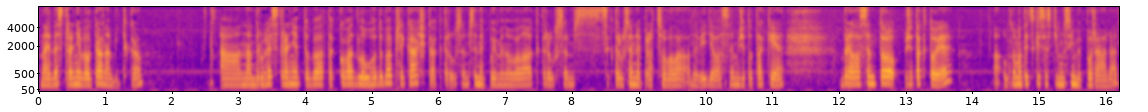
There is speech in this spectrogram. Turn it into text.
na jedné straně velká nabídka, a na druhé straně to byla taková dlouhodobá překážka, kterou jsem si nepojmenovala, kterou jsem, se kterou jsem nepracovala a nevěděla jsem, že to tak je. Brala jsem to, že tak to je a automaticky se s tím musím vypořádat,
